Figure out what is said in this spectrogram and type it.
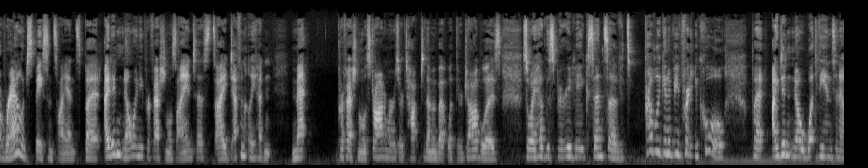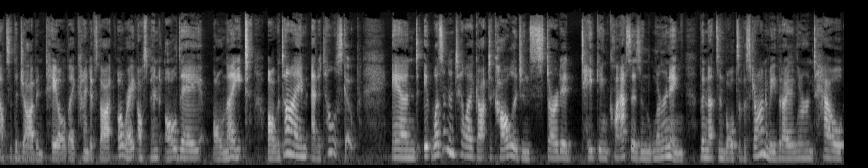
around space and science, but I didn't know any professional scientists. I definitely hadn't met professional astronomers or talk to them about what their job was. So I had this very vague sense of it's probably going to be pretty cool, but I didn't know what the ins and outs of the job entailed. I kind of thought, all right, I'll spend all day, all night, all the time at a telescope. And it wasn't until I got to college and started taking classes and learning the nuts and bolts of astronomy that I learned how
